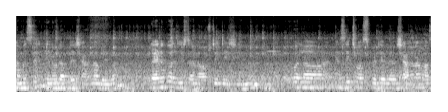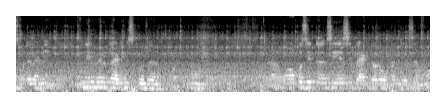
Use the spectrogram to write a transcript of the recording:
నమస్తే నేను doctor Shana Begum gynaecologist and obstetrician ఇవాళ S H hospital Shana hospital అని నేను driving school opposite C S C back door open చేశాము.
